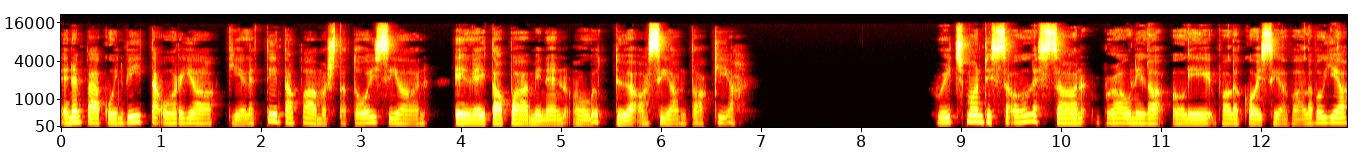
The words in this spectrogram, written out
Enempää kuin viittä orjaa kiellettiin tapaamasta toisiaan, ellei tapaaminen ollut työasian takia. Richmondissa ollessaan Brownilla oli valkoisia valvojia,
